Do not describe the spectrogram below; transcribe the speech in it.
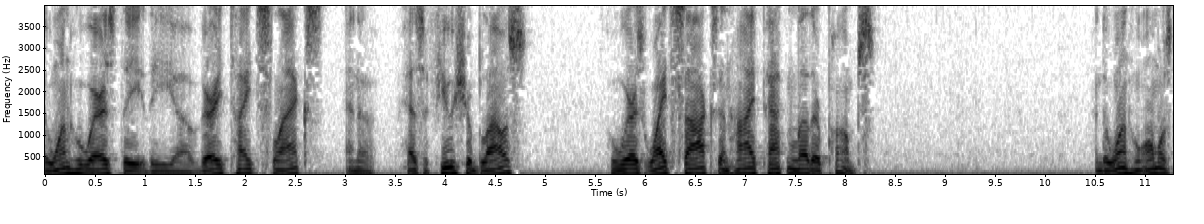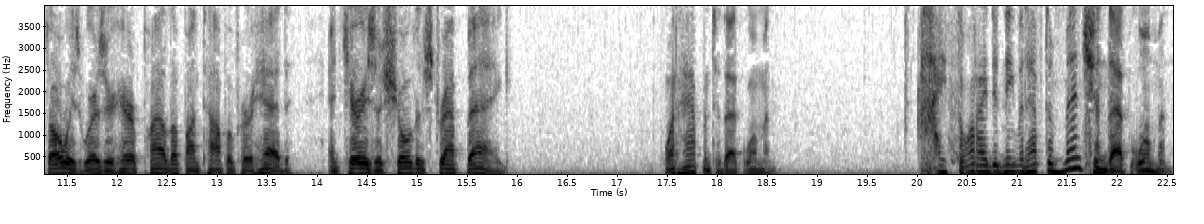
the one who wears the the uh, very tight slacks and a, has a fuchsia blouse, who wears white socks and high patent leather pumps. and the one who almost always wears her hair piled up on top of her head and carries a shoulder strap bag. What happened to that woman? I thought I didn't even have to mention that woman.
